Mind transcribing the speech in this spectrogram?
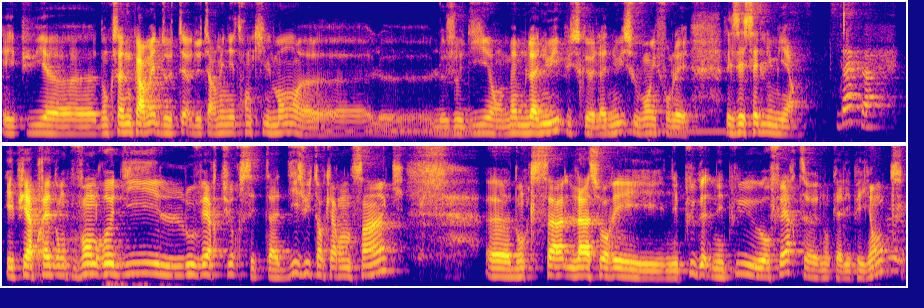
Et puis, euh, donc ça nous permet de, de terminer tranquillement euh, le, le, jeudi, en, même la nuit, puisque la nuit, souvent, il faut les, les essais de lumière. D'accord. Et puis après, donc vendredi, l'ouverture, c'est à 18h45. donc ça, la soirée n'est plus, n'est plus offerte, donc elle est payante.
